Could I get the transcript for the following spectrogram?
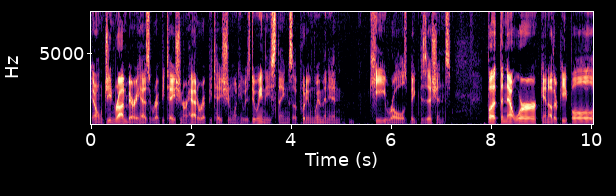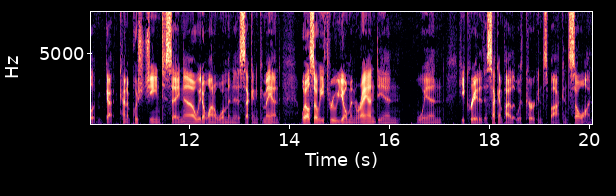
you know, Gene Roddenberry has a reputation or had a reputation when he was doing these things of putting women in key roles, big positions. But the network and other people got kind of pushed Gene to say, no, we don't want a woman as second in command. Well, so he threw Yeoman Rand in when he created the second pilot with Kirk and Spock and so on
